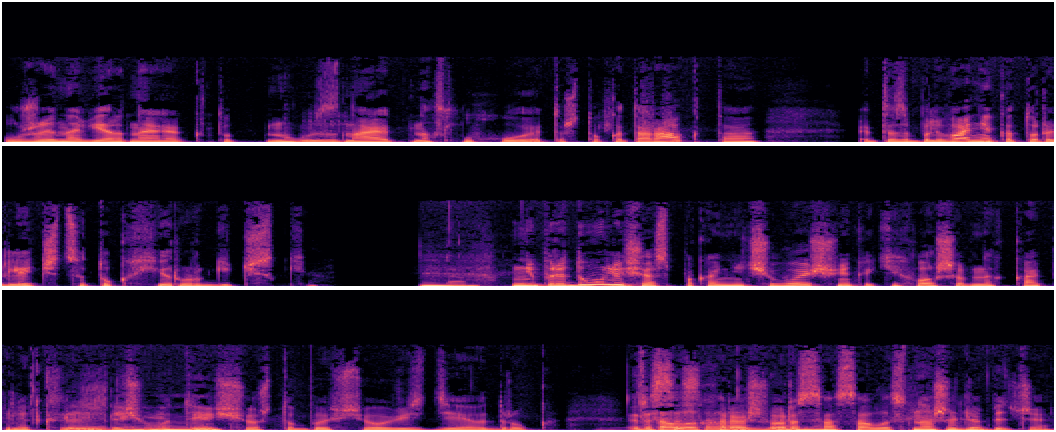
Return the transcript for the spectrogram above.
уже, наверное, кто ну, знает на слуху это, что катаракта – это заболевание, которое лечится только хирургически. Да. Не придумали сейчас пока ничего еще, никаких волшебных капелек или чего-то еще, чтобы все везде вдруг стало хорошо, да, рассосалось. Но же любят же.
